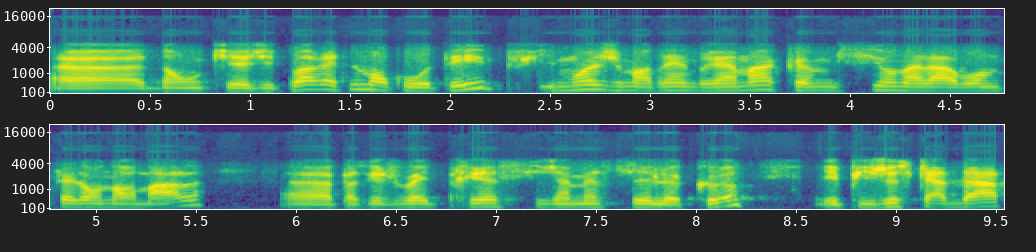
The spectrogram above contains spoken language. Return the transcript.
Euh, donc, euh, j'ai pas arrêté de mon côté. Puis moi, je m'entraîne vraiment comme si on allait avoir une saison normale. euh, parce que je veux être prêt si jamais c'est le cas. Et puis jusqu'à date,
